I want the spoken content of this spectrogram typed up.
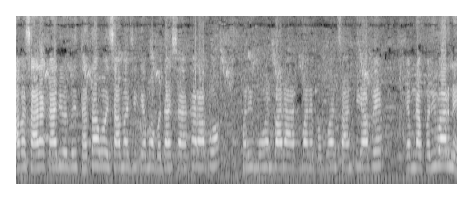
આવા સારા કાર્યો થતા હોય સામાજિક, એમાં બધા સહકાર આપો. ફરી મોહનભાઈના આત્માને ભગવાન શાંતિ આપે. એમના પરિવારને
